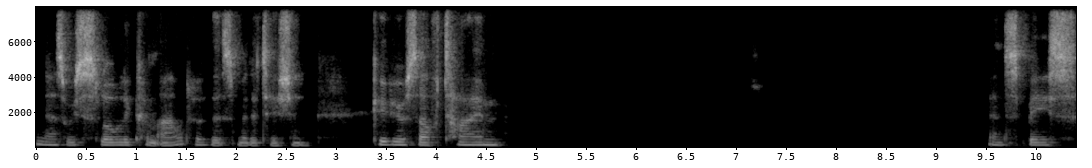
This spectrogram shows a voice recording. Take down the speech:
And as we slowly come out of this meditation, give yourself time. And space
